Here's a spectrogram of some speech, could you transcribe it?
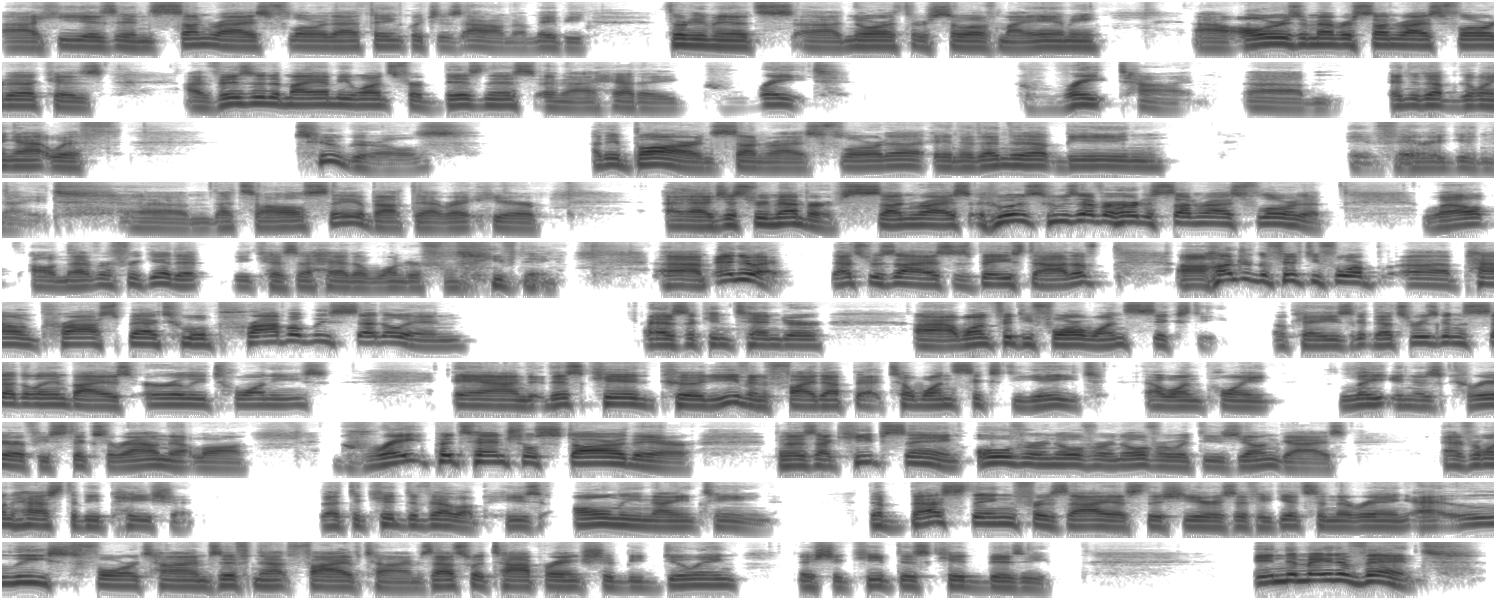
Uh, he is in Sunrise, Florida, I think, which is, I don't know, maybe 30 minutes uh, north or so of Miami. Uh, always remember Sunrise, Florida, because I visited Miami once for business and I had a great, great time. Um, ended up going out with two girls at a bar in Sunrise, Florida, and it ended up being a very good night. Um, that's all I'll say about that right here. And I just remember Sunrise. Who's who's ever heard of Sunrise, Florida? Well, I'll never forget it because I had a wonderful evening. Um, anyway, that's where Zayas is based out of. A 154 uh, pound prospect who will probably settle in as a contender, uh, 154, 160. Okay, he's that's where he's going to settle in by his early 20s. And this kid could even fight up at to 168 at one point late in his career if he sticks around that long. Great potential star there. But as I keep saying over and over and over with these young guys, everyone has to be patient. Let the kid develop. He's only 19. The best thing for Zayas this year is if he gets in the ring at least four times, if not five times. That's what top rank should be doing. They should keep this kid busy. In the main event,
